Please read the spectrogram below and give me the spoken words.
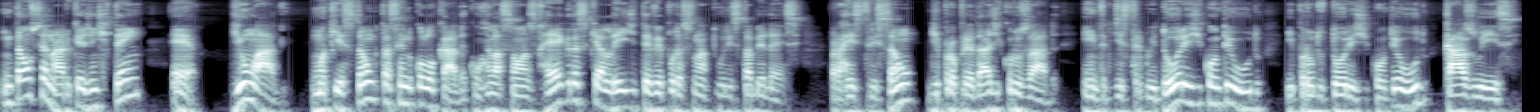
Então, o cenário que a gente tem é, de um lado, uma questão que está sendo colocada com relação às regras que a lei de TV por assinatura estabelece para restrição de propriedade cruzada entre distribuidores de conteúdo e produtores de conteúdo, caso esse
